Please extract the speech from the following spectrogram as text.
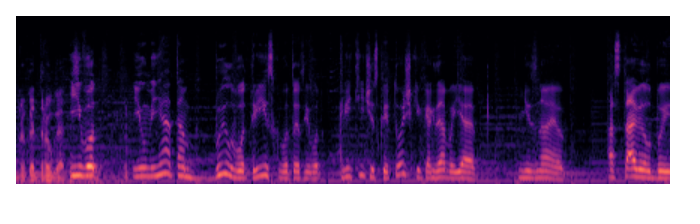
Друг от друга. и вот и у меня там был вот риск вот этой вот критической точки, когда бы я, не знаю, оставил бы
